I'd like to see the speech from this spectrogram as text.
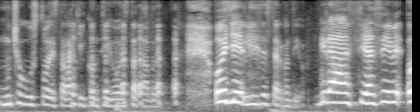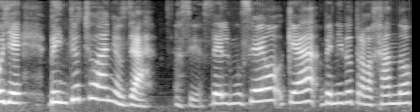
mucho gusto de estar aquí contigo esta tarde. Oye, feliz de estar contigo. Gracias. Oye, 28 años ya Así es. Del museo que ha venido trabajando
